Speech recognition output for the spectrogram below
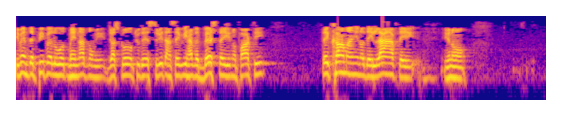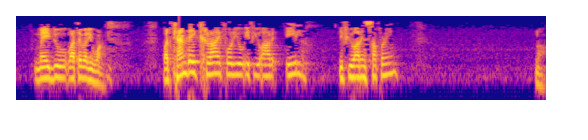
Even the people who may not know me just go to the street and say, we have a birthday, you know, party. They come and, you know, they laugh, they, you know, may do whatever you want. But can they cry for you if you are ill? If you are in suffering? No.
